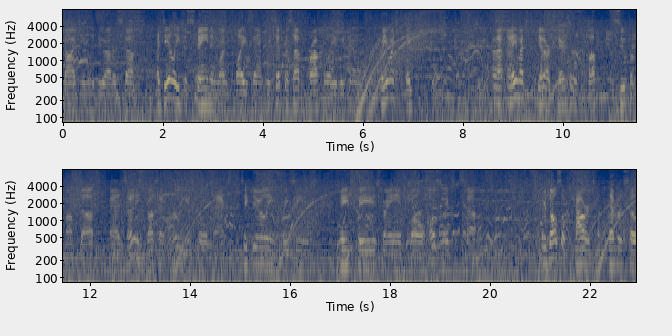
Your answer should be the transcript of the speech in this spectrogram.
dodging to do other stuff. Ideally, just staying in one place, and if we set this up properly, we can pretty much make, uh, pretty much get our characters buffed, super buffed up, and some of these buffs have really useful effects, particularly increasing HP, strength, well, all sorts of stuff. There's also power, ever so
